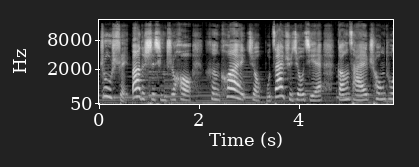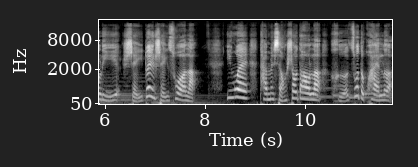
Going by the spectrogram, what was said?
筑水坝的事情之后，很快就不再去纠结刚才冲突里谁对谁错了。因为他们享受到了合作的快乐，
